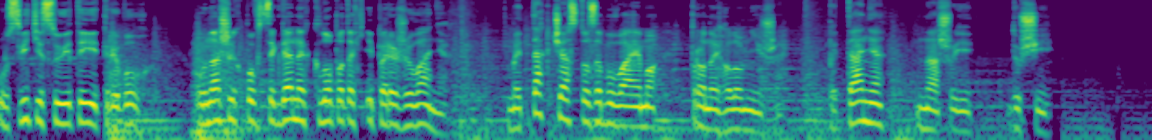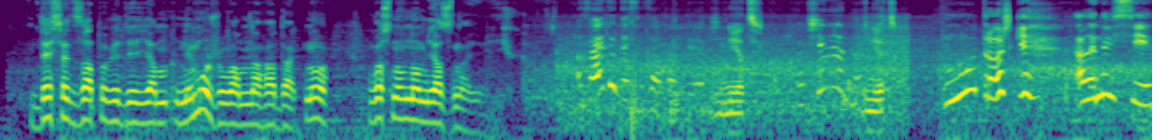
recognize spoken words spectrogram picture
У світі суєти і тривог, у наших повсякденних клопотах і переживаннях ми так часто забуваємо про найголовніше питання нашої душі. Десять заповідей я не можу вам нагадати, але в основному я знаю їх. А знаєте 10 заповідей? Нет, Взагалі не одна? нет. Ну, трошки, але не всі.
